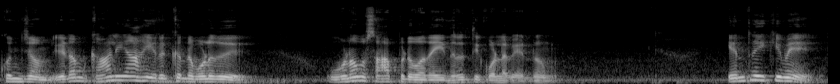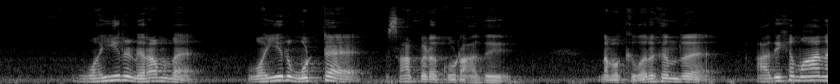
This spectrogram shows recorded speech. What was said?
கொஞ்சம் இடம் காலியாக இருக்கின்ற பொழுது உணவு சாப்பிடுவதை நிறுத்தி கொள்ள வேண்டும். என்றைக்குமே வயிறு நிரம்ப வயிறு முட்டை சாப்பிடக்கூடாது. நமக்கு வருகின்ற அதிகமான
